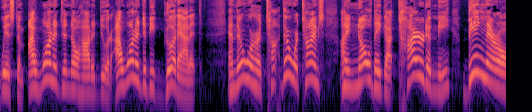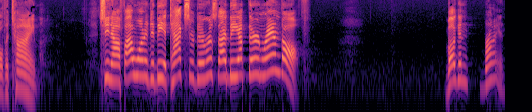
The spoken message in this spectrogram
wisdom. I wanted to know how to do it. I wanted to be good at it. And there were there were times I know they got tired of me being there all the time. See now if I wanted to be a taxidermist, I'd be up there in Randolph. Bugging Brian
